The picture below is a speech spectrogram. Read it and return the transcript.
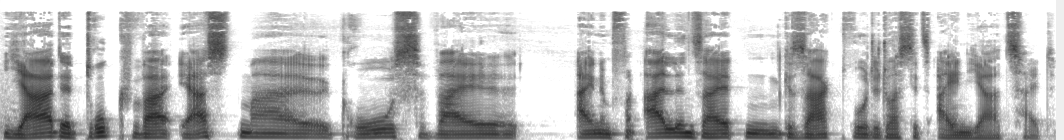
Ja, der Druck war erstmal groß, weil einem von allen Seiten gesagt wurde, du hast jetzt ein Jahr Zeit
